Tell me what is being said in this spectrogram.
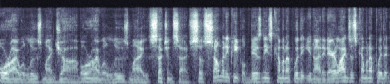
or I will lose my job, or I will lose my such and such. So, so many people, Disney's coming up with it, United Airlines is coming up with it,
